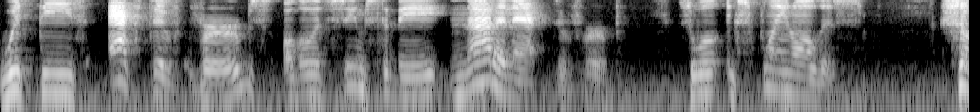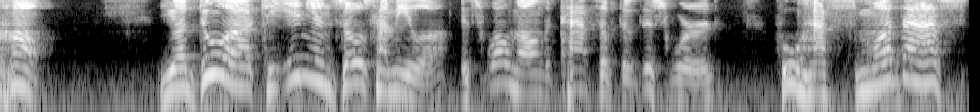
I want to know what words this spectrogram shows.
with these active verbs, although it seems to be not an active verb. So we'll explain all this. Shochan. Yadua ki inyan zos hamila. It's well known the concept of this word. Who Hu hasmodas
